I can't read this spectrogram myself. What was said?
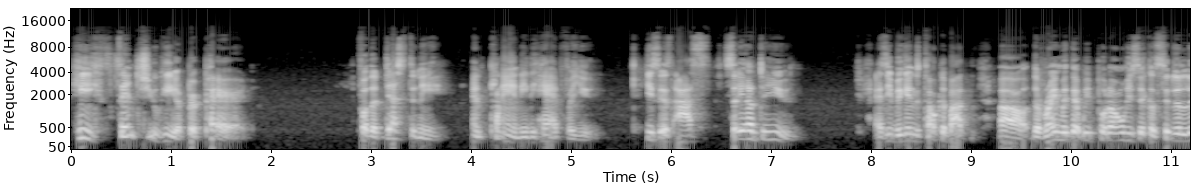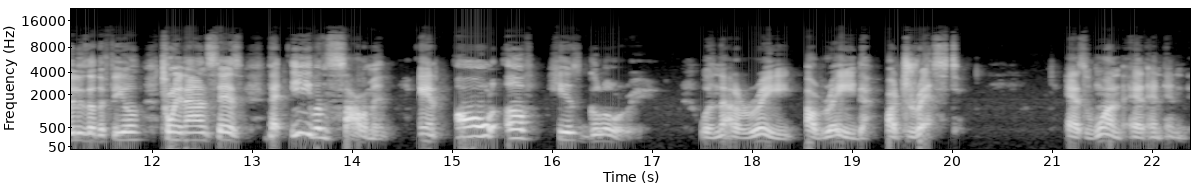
he sent you here prepared for the destiny and plan that he had for you. He says, I say unto you, as he began to talk about uh, the raiment that we put on, he said, Consider the lilies of the field. 29 says that even Solomon, in all of his glory, was not arrayed, arrayed or dressed as one, and, and, and,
